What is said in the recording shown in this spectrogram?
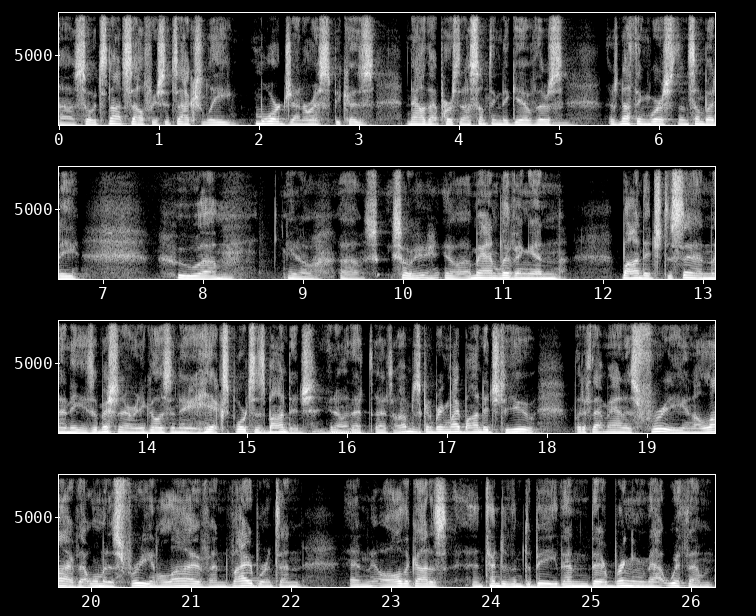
Uh, so it's not selfish. It's actually more generous because now that person has something to give. There's mm. there's nothing worse than somebody who um, you know, uh, so you know, a man living in bondage to sin, and he's a missionary, and he goes and he, he exports his bondage. You know, that that's, I'm just going to bring my bondage to you. But if that man is free and alive, that woman is free and alive and vibrant, and and all that God has intended them to be, then they're bringing that with them,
